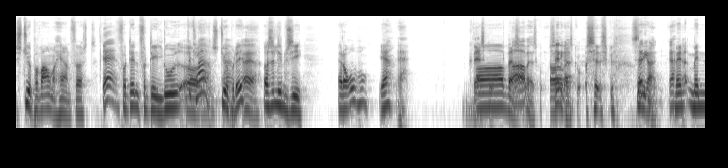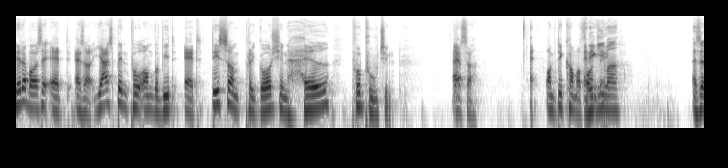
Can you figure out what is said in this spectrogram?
styr på Wagner herren først. Ja. Få den fordelt ud og styr Ja, på det. ja, ja. Og så lige sige, er der ro på? Ja. Ja. Værsgo. Og værsgo. Ah, værsgo. Sæt i gang. Værsgo. Sæt, Sæt i gang. Ja, men, ja. men netop også, at altså, jeg er spændt på, om hvorvidt, at det, som Prigozhin havde på Putin, ja. altså, om det kommer for Er det ikke lige meget? Altså,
